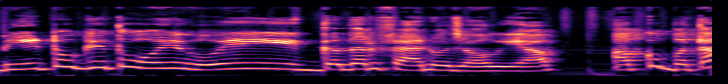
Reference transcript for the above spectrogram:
बेटों के तो ओए होए गदर फ़ैन हो जाओगे आप। आपको बता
